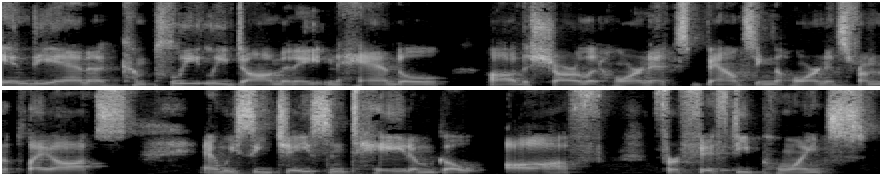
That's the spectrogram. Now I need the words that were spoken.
Indiana completely dominate and handle uh, the Charlotte Hornets, bouncing the Hornets from the playoffs, and we see Jayson Tatum go off for 50 points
